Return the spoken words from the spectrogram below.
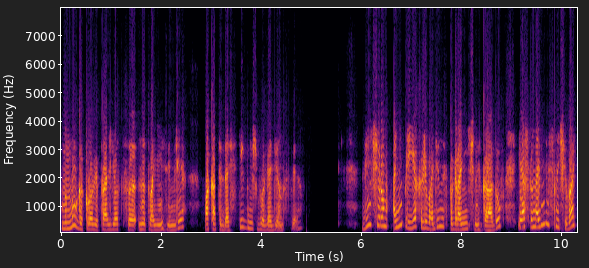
Много крови прольется на твоей земле, пока ты достигнешь благоденствия". Вечером они приехали в один из пограничных городов и остановились ночевать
